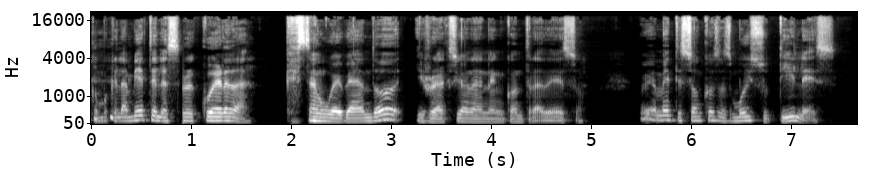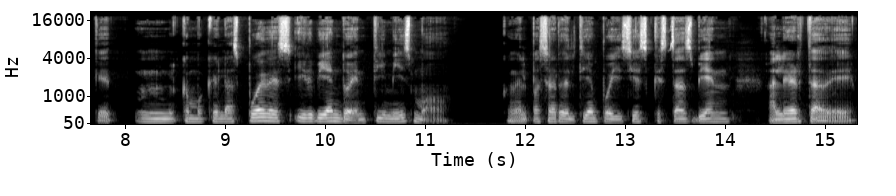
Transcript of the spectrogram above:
Como que el ambiente les recuerda que están hueveando y reaccionan en contra de eso. Obviamente son cosas muy sutiles que mm, como que las puedes ir viendo en ti mismo con el pasar del tiempo y si es que estás bien alerta de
